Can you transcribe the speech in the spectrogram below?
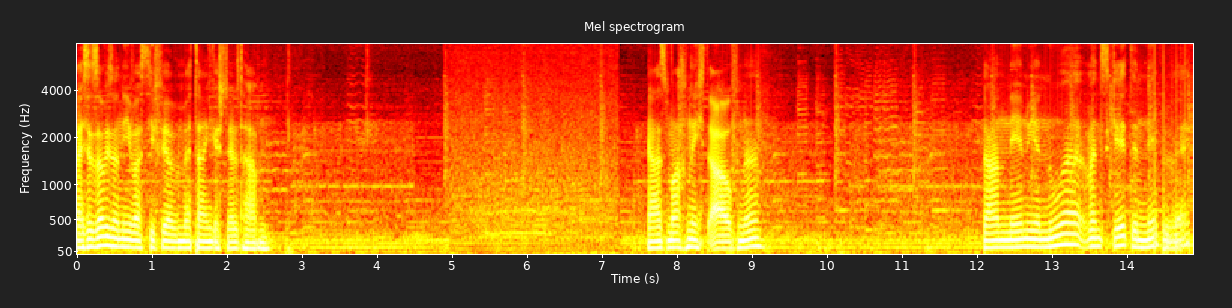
Weiß ja sowieso nie, was die für Wetter eingestellt haben. Ja, es macht nicht auf, ne? Dann nehmen wir nur, wenn es geht, den Nebel weg.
